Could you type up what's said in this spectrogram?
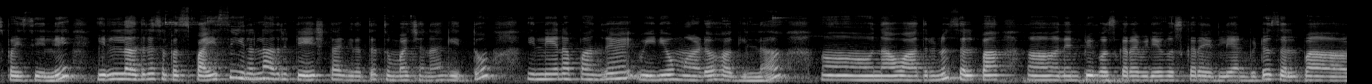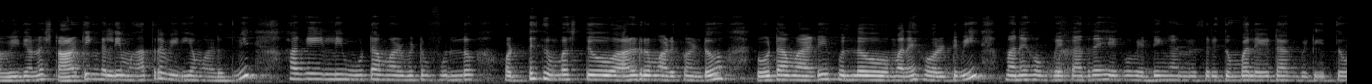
ಸ್ಪೈಸಿಯಲ್ಲಿ. ಇಲ್ಲಾದರೆ ಸ್ವಲ್ಪ ಸ್ಪೈಸಿ ಇರಲ್ಲ, ಆದರೆ ಟೇಸ್ಟಾಗಿರುತ್ತೆ. ತುಂಬ ಚೆನ್ನಾಗಿತ್ತು. ಇಲ್ಲಿ ಏನಪ್ಪ ಅಂದರೆ ವಿಡಿಯೋ ಮಾಡೋ ಹಾಗಿಲ್ಲ. ನಾವು ಆದ್ರೂ ಸ್ವಲ್ಪ ನೆನಪಿಗೋಸ್ಕರ, ವಿಡಿಯೋಗೋಸ್ಕರ ಇರಲಿ ಅಂದ್ಬಿಟ್ಟು ಸ್ವಲ್ಪ ವಿಡಿಯೋನ ಸ್ಟಾರ್ಟಿಂಗಲ್ಲಿ ಮಾತ್ರ ವಿಡಿಯೋ ಮಾಡಿದ್ವಿ. ಹಾಗೆ ಇಲ್ಲಿ ಊಟ ಮಾಡಿಬಿಟ್ಟು ಫುಲ್ಲು ಹೊಟ್ಟೆ ತುಂಬಷ್ಟು ಆರ್ಡ್ರ್ ಮಾಡಿಕೊಂಡು ಊಟ ಮಾಡಿ ಫುಲ್ಲು ಮನೆಗೆ ಹೊರಟ್ವಿ. ಮನೆಗೆ ಹೋಗಬೇಕಾದ್ರೆ ಹೇಗೂ ವೆಡ್ಡಿಂಗ್ ಆ್ಯನಿವರ್ಸರಿ ತುಂಬ ಲೇಟ್ ಆಗಿಬಿಟ್ಟಿತ್ತು.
